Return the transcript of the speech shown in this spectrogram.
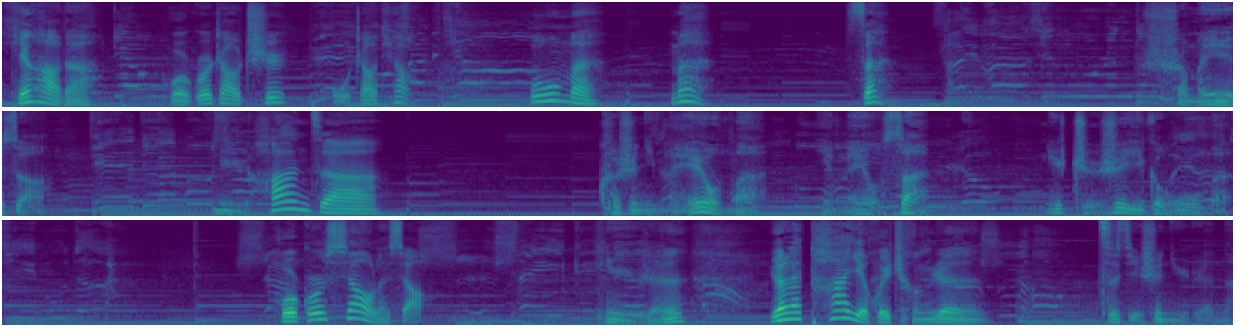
挺好的。火锅照吃，舞照跳。乌们慢散。什么意思啊？女汉子啊！可是你没有慢，也没有散，你只是一个乌门。火锅笑了笑。女人，原来她也会承认自己是女人呐。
